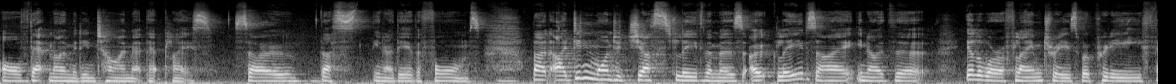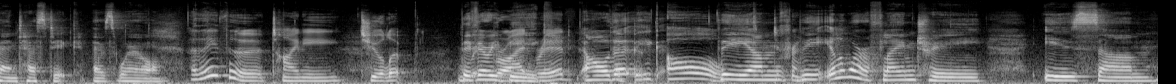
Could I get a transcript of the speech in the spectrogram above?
of that moment in time at that place. So, thus, you know, they're the forms. But I didn't want to just leave them as oak leaves. I, you know, the Illawarra flame trees were pretty fantastic as well. Are they the tiny tulip they're very bright big. red. Oh, they're big. Oh, the um, the Illawarra flame tree is um,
